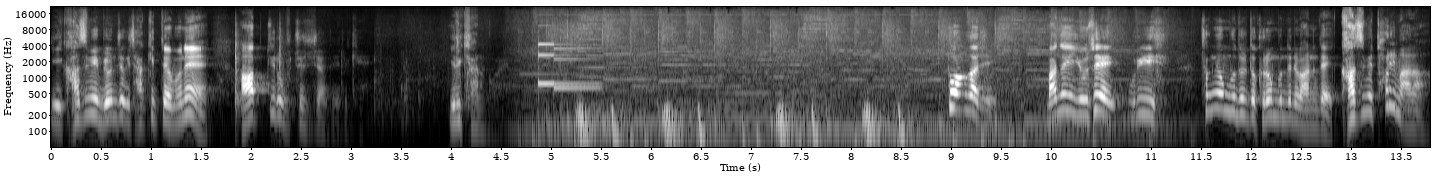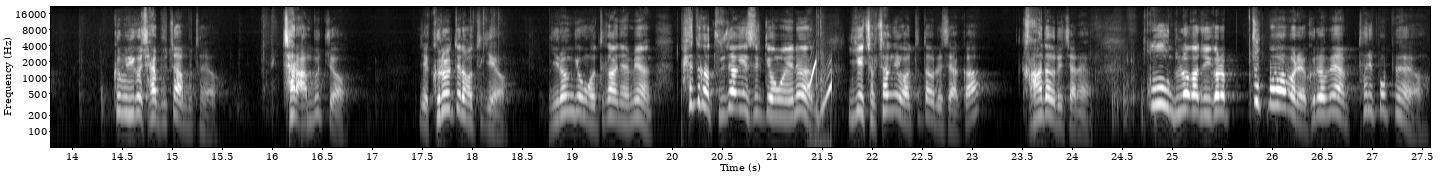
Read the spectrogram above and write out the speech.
이 가슴의 면적이 작기 때문에 앞뒤로 붙여주셔야 돼, 이렇게. 이렇게 하는 거예요. 또 한 가지. 만약에 요새 우리 청년분들도 그런 분들이 많은데 가슴에 털이 많아. 그럼 이거 잘 붙어 안 붙어요? 잘 안 붙죠. 이제 그럴 때는 어떻게 해요? 이런 경우 어떻게 하냐면 패드가 두 장이 있을 경우에는 이게 접착력이 어떻다 그랬어요 아까? 강하다 그랬잖아요. 꾹 눌러가지고 이거를 쭉 뽑아버려요. 그러면 털이 뽑혀요.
